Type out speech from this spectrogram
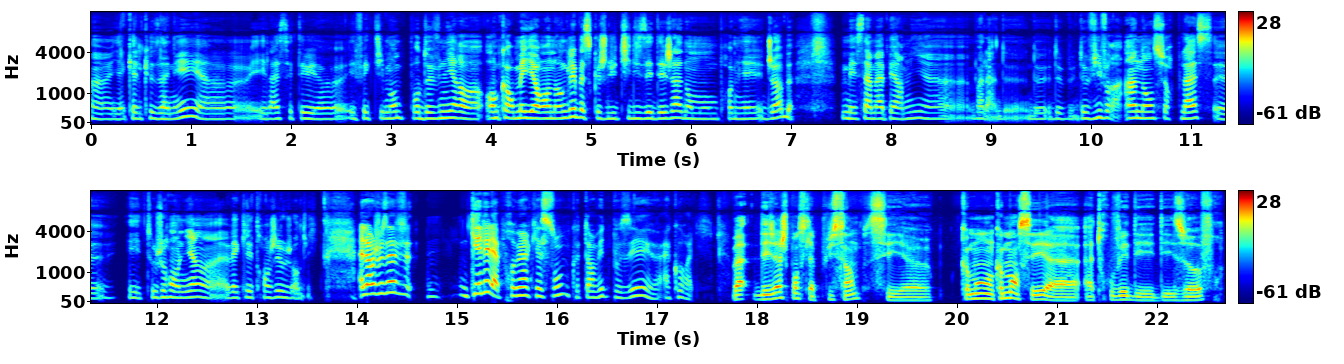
euh, il y a quelques années. Euh, et là, c'était effectivement pour devenir encore meilleur en anglais parce que je l'utilisais déjà dans mon premier job. Mais ça m'a permis voilà, de, de, de, vivre un an sur place et toujours en lien avec l'étranger aujourd'hui. Alors, Joseph, quelle est la première question que tu as envie de poser à Coralie? Bah, Déjà, je pense la plus simple, c'est comment commencer à, à trouver des, des offres,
